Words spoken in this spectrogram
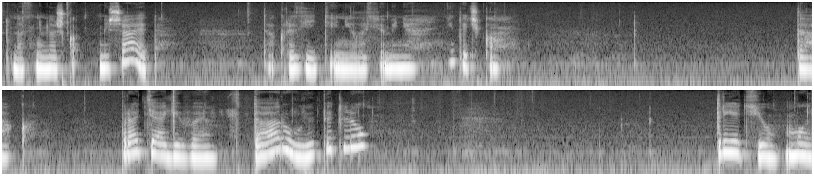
вот у нас немножко мешает, так, разъединилась у меня ниточка. Так, протягиваем вторую петлю. Третью мы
